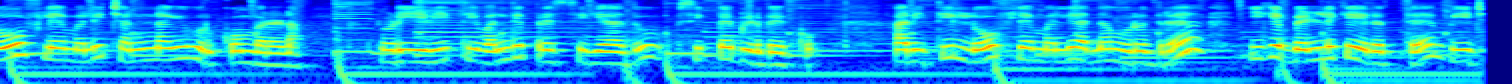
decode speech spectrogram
ಲೋ ಫ್ಲೇಮಲ್ಲಿ ಚೆನ್ನಾಗಿ ಹುರ್ಕೊಂಬರೋಣ. ನೋಡಿ, ಈ ರೀತಿ ಒಂದೇ ಪ್ರೆಸ್ಸಿಗೆ ಅದು ಸಿಪ್ಪೆ ಬಿಡಬೇಕು. ಆ ರೀತಿ ಲೋ ಫ್ಲೇಮಲ್ಲಿ ಅದನ್ನ ಹುರಿದ್ರೆ ಹೀಗೆ ಬೆಳ್ಳಗೆ ಇರುತ್ತೆ, ಬೀಜ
